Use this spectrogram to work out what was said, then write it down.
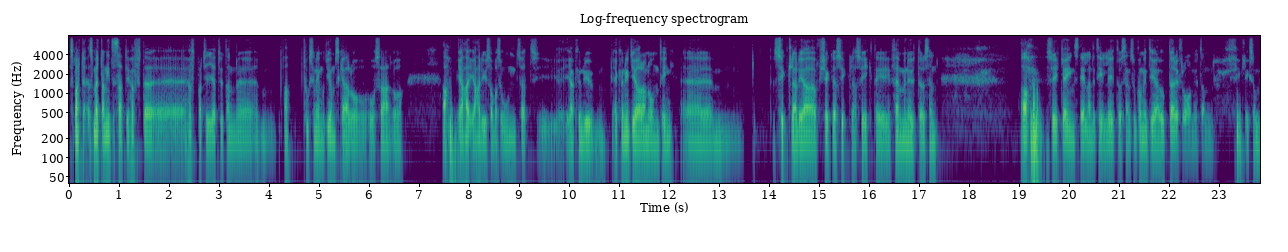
smärta, smärtan inte satt i höft, eh, höftpartiet utan eh, ja, tog sig ner mot ljumskar och, och så här. Och, ja, jag, jag hade ju så pass ont så att jag kunde ju jag kunde inte göra någonting. Eh, Cyklade jag, försökte jag cykla så gick det i fem minuter. Sen ja, så gick jag instelande till lite och sen så kom inte jag upp därifrån utan fick liksom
